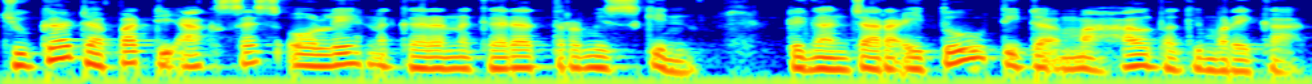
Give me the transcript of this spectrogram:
juga dapat diakses oleh negara-negara termiskin. Dengan cara itu, tidak mahal bagi mereka.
